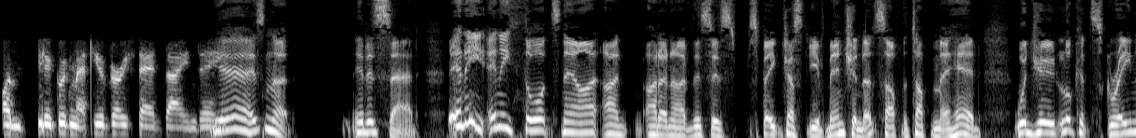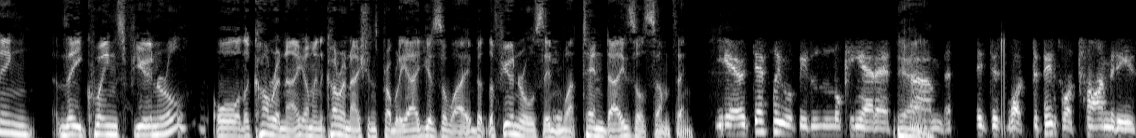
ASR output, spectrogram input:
I'm yeah, good, Matthew. A very sad day indeed. Yeah, isn't it? It is sad. Any any thoughts now? I, I I don't know if this is speak. Just you've mentioned it, so off the top of my head, would you look at screening the Queen's funeral or the coronation? I mean, the coronation's probably ages away, but the funeral's in what ten days or something. Yeah, definitely we'll be looking at it. Yeah. Um, it just what depends what time it is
